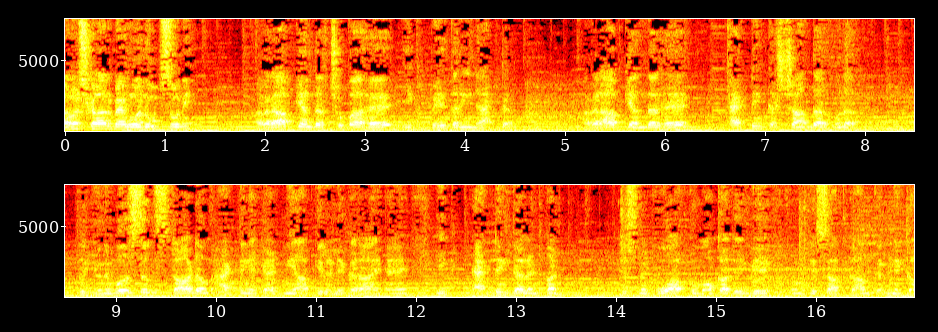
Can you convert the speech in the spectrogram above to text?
नमस्कार, मैं हूँ अनूप सोनी। अगर आपके अंदर छुपा है एक बेहतरीन एक्टर अगर आपके अंदर है एक्टिंग का शानदार हुनर तो यूनिवर्सल स्टारडम एक्टिंग एकेडमी आपके लिए लेकर आए हैं एक एक्टिंग टैलेंट हंट जिसमें वो आपको मौका देंगे उनके साथ काम करने का,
